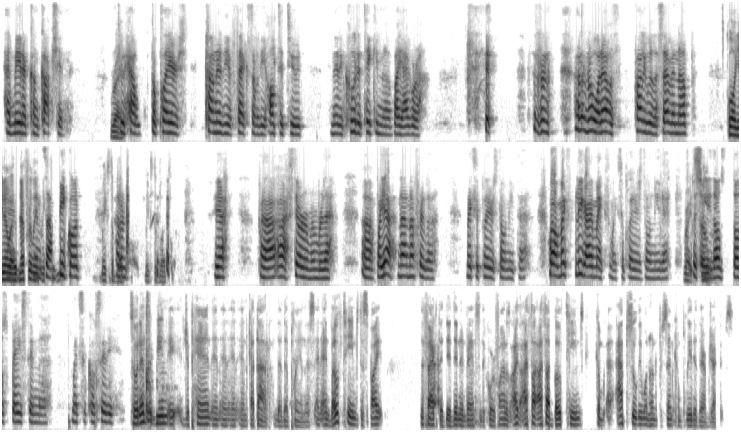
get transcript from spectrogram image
had made a concoction to help the players counter the effects of the altitude, and it included taking the Viagra. I don't, I don't know what else. Probably with a Seven Up Well, you know, it definitely and makes some the, pico. makes the blood makes the blood flow. Yeah, but I, I still remember that. Uh, but yeah, not not for the Mexican players. Don't need that. Well, Mex- Liga MX Mexican players don't need that, Right. especially So, those those based in uh, Mexico City. so it ends up being uh, Japan and, and, and, and Qatar that they're playing this, and and both teams, despite the fact that they didn't advance in the quarterfinals, I, I thought I thought both teams com- absolutely 100% completed their objectives.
